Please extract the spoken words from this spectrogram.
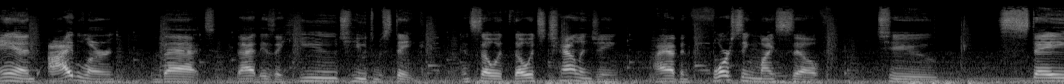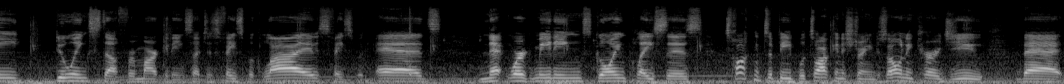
And I learned that that is a huge, huge mistake. And so, though it's challenging, I have been forcing myself to stay doing stuff for marketing, such as Facebook Lives, Facebook ads, network meetings, going places, talking to people, talking to strangers. I want to encourage you that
